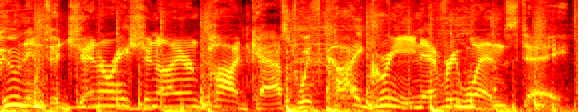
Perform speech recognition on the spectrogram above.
Tune into Generation Iron Podcast with Kai Green every Wednesday.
